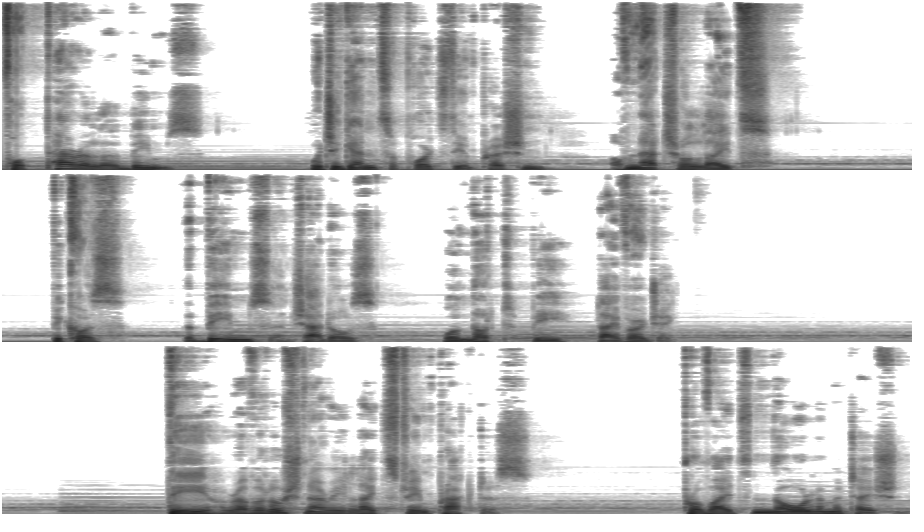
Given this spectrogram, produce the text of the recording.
for parallel beams, which again supports the impression of natural lights because the beams and shadows will not be diverging. The revolutionary light stream practice provides no limitation.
